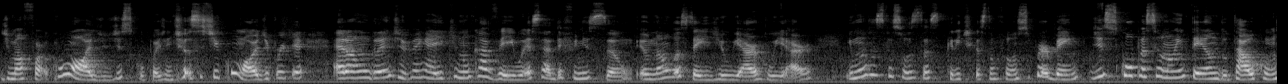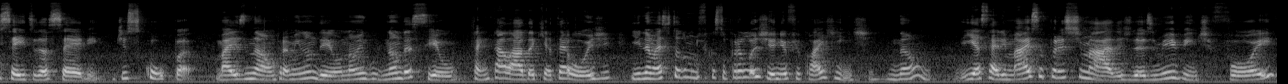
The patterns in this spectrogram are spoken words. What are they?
de uma forma. com ódio, desculpa, gente. Eu assisti com ódio porque era um grande vem aí que nunca veio. Essa é a definição. Eu não gostei de We Are Who We Are. E muitas pessoas das críticas estão falando super bem. Desculpa se eu não entendo tal conceito da série. Desculpa. Mas não, pra mim não deu, não, não desceu. Tá entalado aqui até hoje. E ainda mais que todo mundo fica super elogiando. E eu fico, ai gente, não. E a série mais superestimada de 2020 foi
